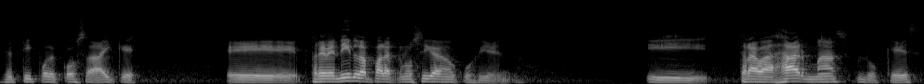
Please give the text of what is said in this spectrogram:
Ese tipo de cosas hay que eh, prevenirlas para que no sigan ocurriendo y trabajar más lo que es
